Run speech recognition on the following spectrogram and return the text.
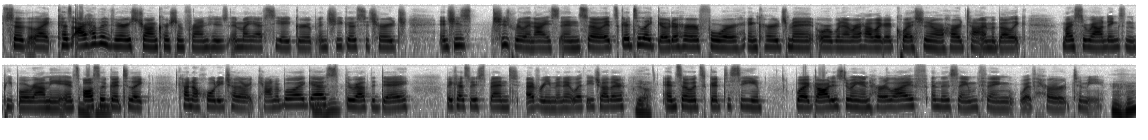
so that like cuz I have a very strong Christian friend who's in my FCA group and she goes to church and she's she's really nice and so it's good to like go to her for encouragement or whenever I have like a question or a hard time about like my surroundings and the people around me. And it's also good to like kind of hold each other accountable, I guess, throughout the day because we spend every minute with each other. Yeah. And so it's good to see what God is doing in her life and the same thing with her to me. Mm-hmm.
